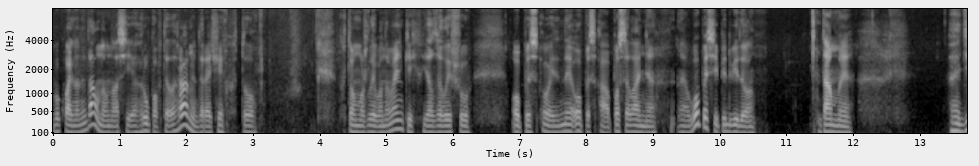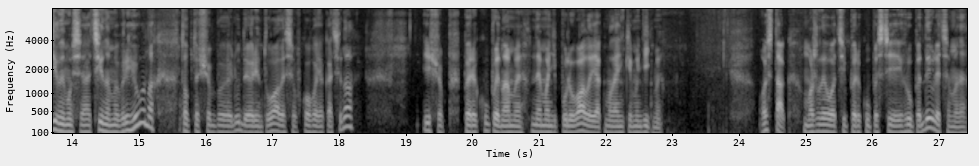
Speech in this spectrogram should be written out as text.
буквально недавно у нас є група в Телеграмі, до речі, хто, хто можливо новенький, я залишу опис, ой, не опис, а посилання е, в описі під відео. Там ми е, ділимося цінами в регіонах, тобто, щоб люди орієнтувалися, в кого яка ціна, і щоб перекупи нами не маніпулювали як маленькими дітьми. Ось так. Можливо, ці перекупи з цієї групи дивляться мене.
